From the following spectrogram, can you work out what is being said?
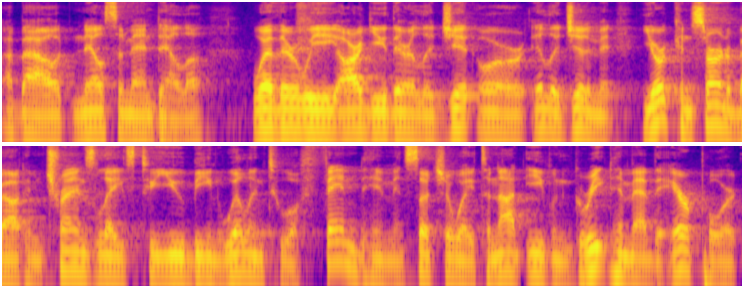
about Nelson Mandela, whether we argue they're legit or illegitimate, your concern about him translates to you being willing to offend him in such a way to not even greet him at the airport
